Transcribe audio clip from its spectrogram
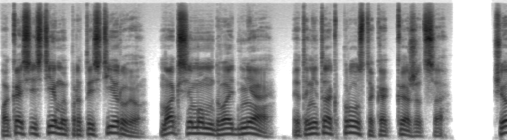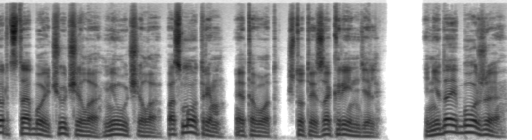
Пока системы протестирую, максимум два дня, это не так просто, как кажется. Черт с тобой, чучело, мяучело, посмотрим, это вот, что ты за крендель. И не дай Боже,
